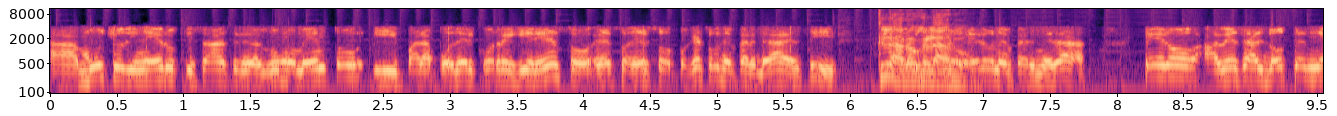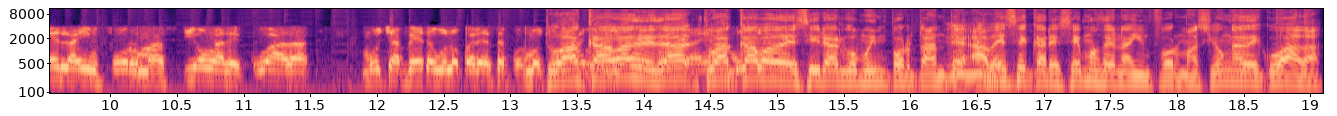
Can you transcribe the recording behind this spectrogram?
a mucho dinero quizás en algún momento y para poder corregir eso, eso, eso, porque eso es una enfermedad en sí. Claro, claro. Era una enfermedad. Pero a veces al no tener la información adecuada, muchas veces uno parece por mucho Tú acabas de dar, tú acabas de decir algo muy importante. A veces carecemos de la información adecuada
